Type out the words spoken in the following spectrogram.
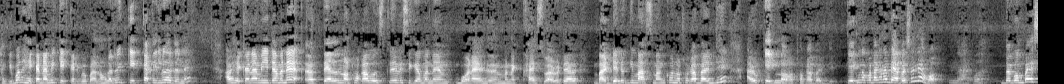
থাকিব ন সেইকাৰণে আমি কেক কাটিব পাৰোঁ। নহ'লেতো কেক কাটিলোহেঁতেনে আৰু সেইকাৰণে আমি এতিয়া মানে তেল নথকা বস্তুৱে বেছিকৈ মানে বনাই মানে খাইছোঁ আৰু। এতিয়া বাৰ্থডেটো কি মাছ মাংস নথকা বাৰ্থডে আৰু কেক নথকা বাৰ্থডে? কেক নকটাৰ কাৰণে বেয়া পাইছ নে আকৌ? তই গম পাইছ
